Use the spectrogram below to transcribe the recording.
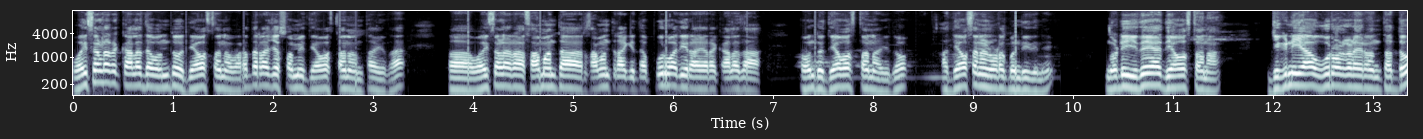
ಹೊಯ್ಸಳರ ಕಾಲದ ಒಂದು ದೇವಸ್ಥಾನ ವರದರಾಜ ಸ್ವಾಮಿ ದೇವಸ್ಥಾನ ಅಂತ ಇದೆ. ಹೊಯ್ಸಳರ ಸಾಮಂತ, ಸಾಮಂತರಾಗಿದ್ದ ಪೂರ್ವಾದಿರಾಯರ ಕಾಲದ ಒಂದು ದೇವಸ್ಥಾನ ಇದು. ಆ ದೇವಸ್ಥಾನ ನೋಡಕ್ಕೆ ಬಂದಿದ್ದೀನಿ. ನೋಡಿ, ಇದೇ ದೇವಸ್ಥಾನ. ಜಿಗಣಿಯ ಊರೊಳಗಡೆ ಇರುವಂಥದ್ದು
